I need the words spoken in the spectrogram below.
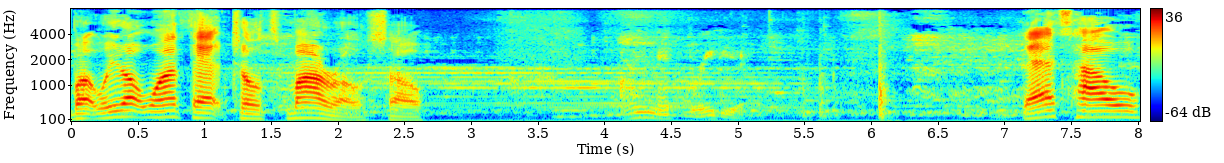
But we don't want that till tomorrow, so iNet Radio. that's how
